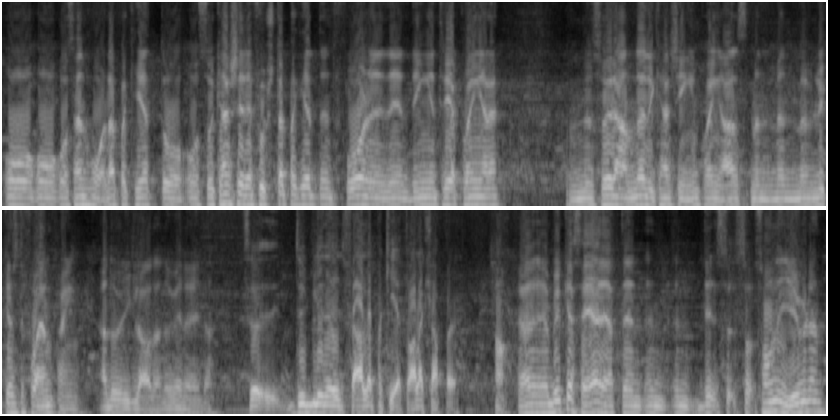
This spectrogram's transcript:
och, och, och sen hårda paket. Och, och så kanske det första paketet får, det, det är ingen trepoängare. Men så är det andra, det kanske ingen poäng alls. Men, men, men lyckas du få en poäng, ja då är vi glada, då är vi nöjda. Så du blir nöjd för alla paket och alla klappar? Ja, jag, jag brukar säga det att en, en, en, det, så, så, sån är julen,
